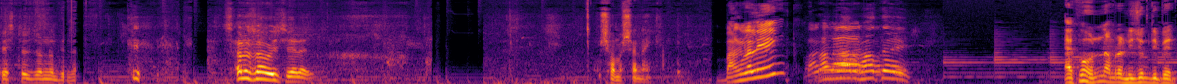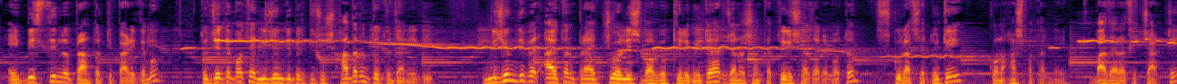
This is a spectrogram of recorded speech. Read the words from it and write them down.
টেস্টের জন্য দিলেন। ষোলোশো হয়েছে রে সমস্যা নাই। বাংলা বাংলার ভাতে। এখন আমরা নিজম দ্বীপের এই বিস্তীর্ণ প্রান্তরটি পাড়ি দেব। তো যেতে পথে নিজম দ্বীপের কিছু সাধারণ তথ্য জানিয়ে দিই। নিজম দ্বীপের আয়তন প্রায় চুয়াল্লিশ বর্গ কিলোমিটার জনসংখ্যা তিরিশ হাজারের মতো। স্কুল আছে দুটি কোনো হাসপাতাল নেই। বাজার আছে চারটি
